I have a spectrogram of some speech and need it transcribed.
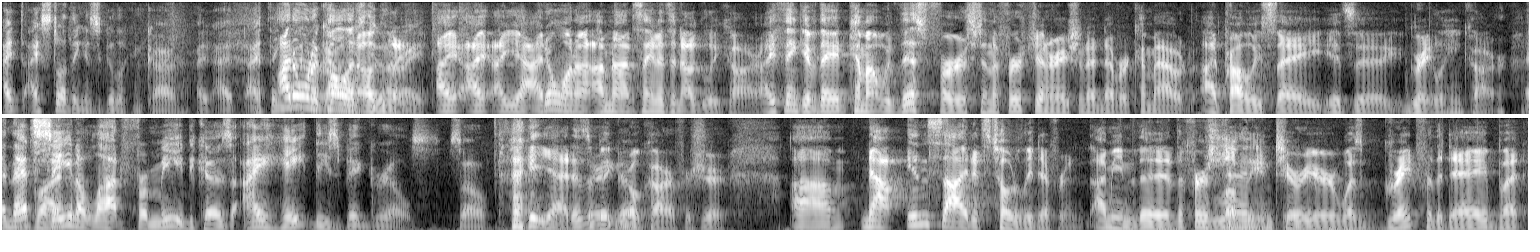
I, I still think it's a good looking car. I, I, I think I don't want to call it ugly. right. I, I, I, yeah, I don't want to. I'm not saying it's an ugly car. I think if they had come out with this first and the first generation had never come out, I'd probably say it's a great looking car. And that's But- saying a lot for me because I hate these big grills. So yeah, it is a big grill car for sure. Um, now inside, it's totally different. I mean, the the first Love gen the interior was great for the day, but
